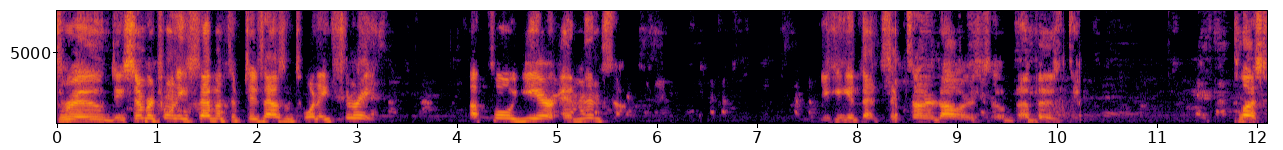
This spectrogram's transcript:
through December 27th of 2023 a full year and then some. You can get that six hundred dollars of deal. Plus,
